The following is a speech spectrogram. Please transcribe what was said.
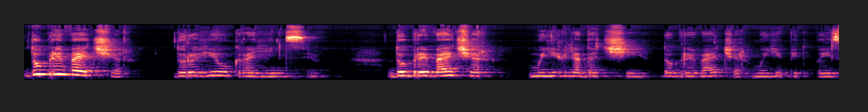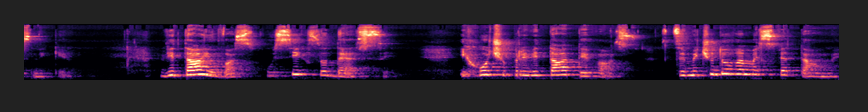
Добрий вечір, дорогі українці. Добрий вечір, мої глядачі. Добрий вечір, мої підписники. Вітаю вас усіх з Одеси і хочу привітати вас з цими чудовими святами,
